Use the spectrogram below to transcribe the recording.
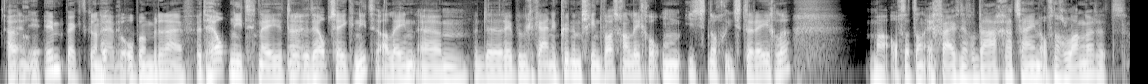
een impact kan hebben op een bedrijf. Het helpt niet. Nee, het, het helpt zeker niet. Alleen um, de Republikeinen kunnen misschien het was gaan liggen om iets, nog iets te regelen. Maar of dat dan echt 35 dagen gaat zijn of nog langer, dat,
